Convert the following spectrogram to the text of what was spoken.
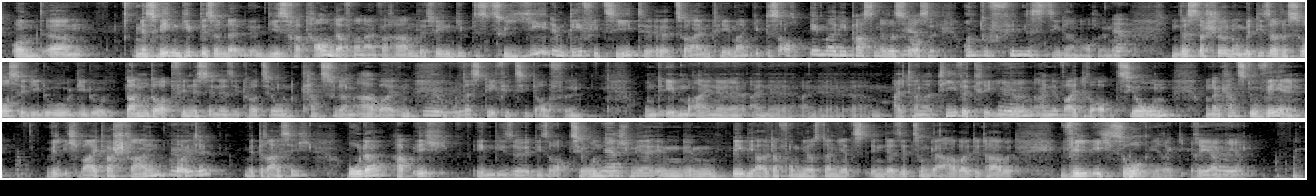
Und ähm, deswegen gibt es, und dieses Vertrauen darf man einfach haben, deswegen gibt es zu jedem Defizit, äh, zu einem Thema, gibt es auch immer die passende Ressource. Ja. Und du findest sie dann auch immer. Ja. Und das ist das Schöne. Und mit dieser Ressource, die du, die du dann dort findest in der Situation, kannst du dann arbeiten mhm. und das Defizit auffüllen. Und eben eine, eine, eine ähm, Alternative kreieren, mhm. eine weitere Option. Und dann kannst du wählen. Will ich weiter schreien mhm. heute mit 30? Oder habe ich eben diese, diese Option, die ja. ich mir im, im Babyalter von mir aus dann jetzt in der Sitzung gearbeitet habe, will ich so reagieren? Mhm.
